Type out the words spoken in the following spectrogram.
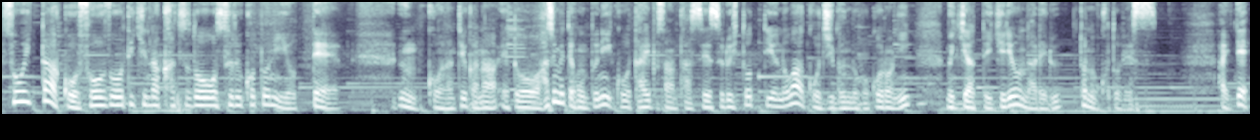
そういったこう創造的な活動をすることによってうん、こうなんていうかな、えっと、初めて本当にこうタイプ3達成する人っていうのはこう自分の心に向き合っていけるようになれるとのことです。はい、で、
